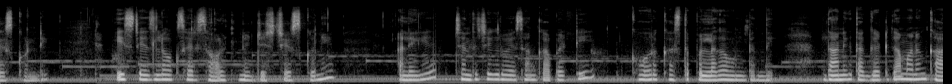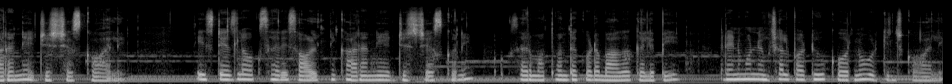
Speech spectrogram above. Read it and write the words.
చేసుకోండి. ఈ స్టేజ్లో ఒకసారి సాల్ట్ని అడ్జస్ట్ చేసుకొని అలాగే చింత చిగురు వేసాం కాబట్టి కూర కాస్త పుల్లగా ఉంటుంది. దానికి తగ్గట్టుగా మనం కారాన్ని అడ్జస్ట్ చేసుకోవాలి. ఈ స్టేజ్లో ఒకసారి సాల్ట్ని కారాన్ని అడ్జస్ట్ చేసుకొని ఒకసారి మొత్తం అంతా కూడా బాగా కలిపి రెండు మూడు నిమిషాల పాటు కూరను ఉడికించుకోవాలి.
